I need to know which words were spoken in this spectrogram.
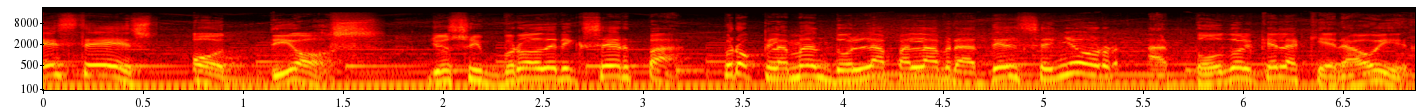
Este es Oh Dios. Yo soy Broderick Serpa, proclamando la palabra del Señor a todo el que la quiera oír.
